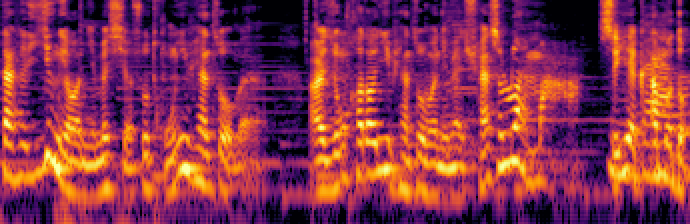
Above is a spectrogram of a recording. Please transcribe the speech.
但是硬要你们写出同一篇作文，而，融合到一篇作文里面全是乱码，谁也看不懂。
